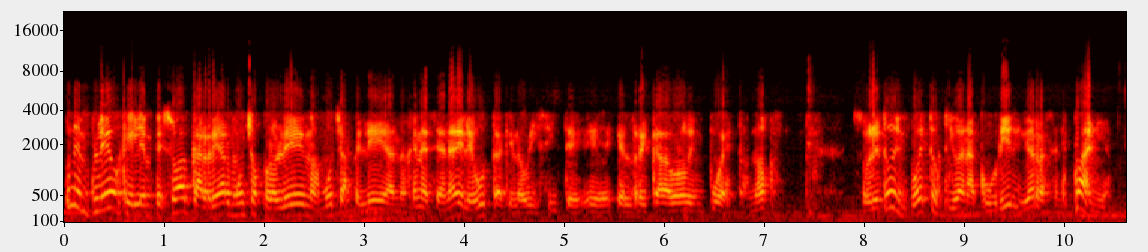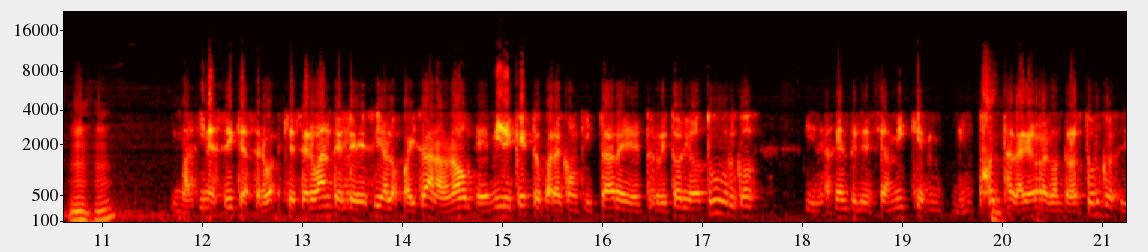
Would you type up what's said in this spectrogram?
Un empleo que le empezó a acarrear muchos problemas, muchas peleas. Imagínense, a nadie le gusta que lo visite eh, el recaudador de impuestos, ¿no? Sobre todo impuestos que iban a cubrir guerras en España. Ujú. Imagínese que, a Cerva- que Cervantes le decía a los paisanos, ¿no? Eh, mire que esto es para conquistar eh, territorios turcos. Y la gente le decía a mí que me importa la guerra contra los turcos si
